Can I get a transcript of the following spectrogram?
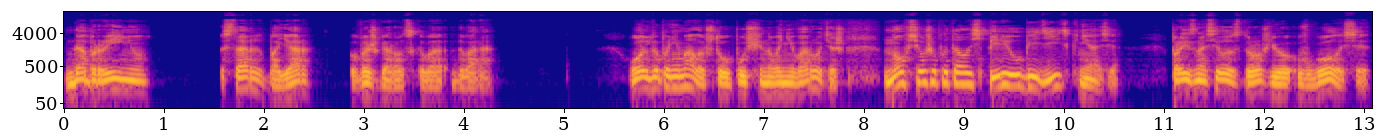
Добрыню, старых бояр Вышгородского двора. Ольга понимала, что упущенного не воротишь, но все же пыталась переубедить князя. Произносила с дрожью в голосе,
